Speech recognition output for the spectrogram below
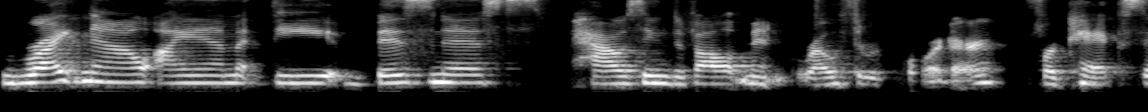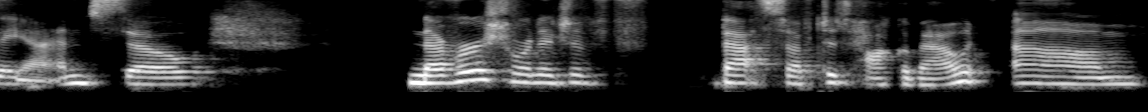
Right now, I am the business housing development growth reporter for KXAN. So, never a shortage of that stuff to talk about. Um,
